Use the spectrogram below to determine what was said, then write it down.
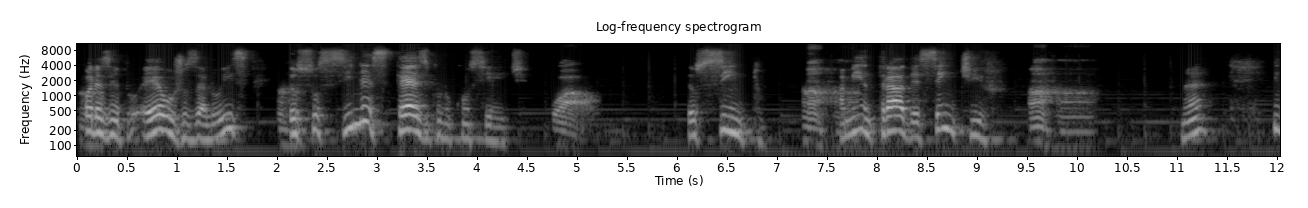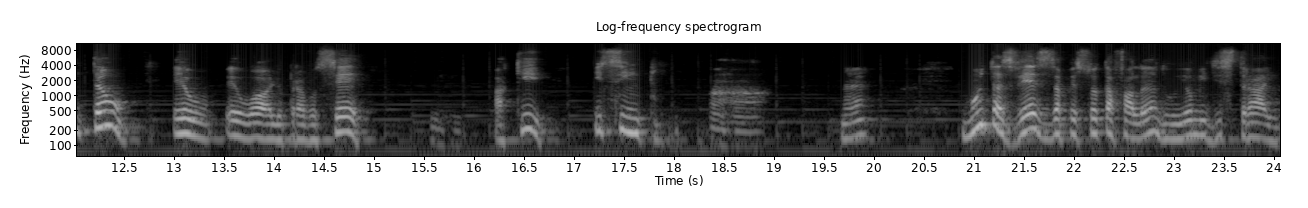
Por exemplo, eu, José Luiz, eu sou sinestésico no consciente. Uau! Eu sinto. Uhum. A minha entrada é sentir. Uhum. Né? Então, eu, eu olho para você uhum. aqui e sinto. Né? Muitas vezes a pessoa está falando e eu me distraio.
